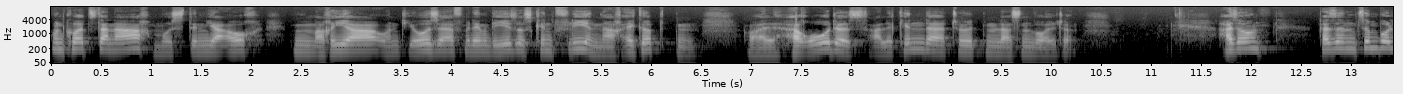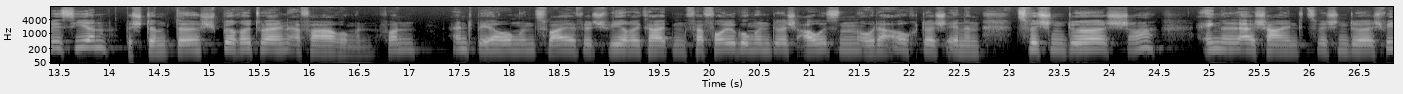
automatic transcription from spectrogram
Und kurz danach mussten ja auch Maria und Josef mit dem Jesuskind fliehen nach Ägypten, weil Herodes alle Kinder töten lassen wollte. Also, das sind symbolisieren bestimmte spirituellen Erfahrungen von Entbehrungen, Zweifel, Schwierigkeiten, Verfolgungen durch Außen oder auch durch Innen, zwischendurch äh, Engel erscheint, zwischendurch wie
